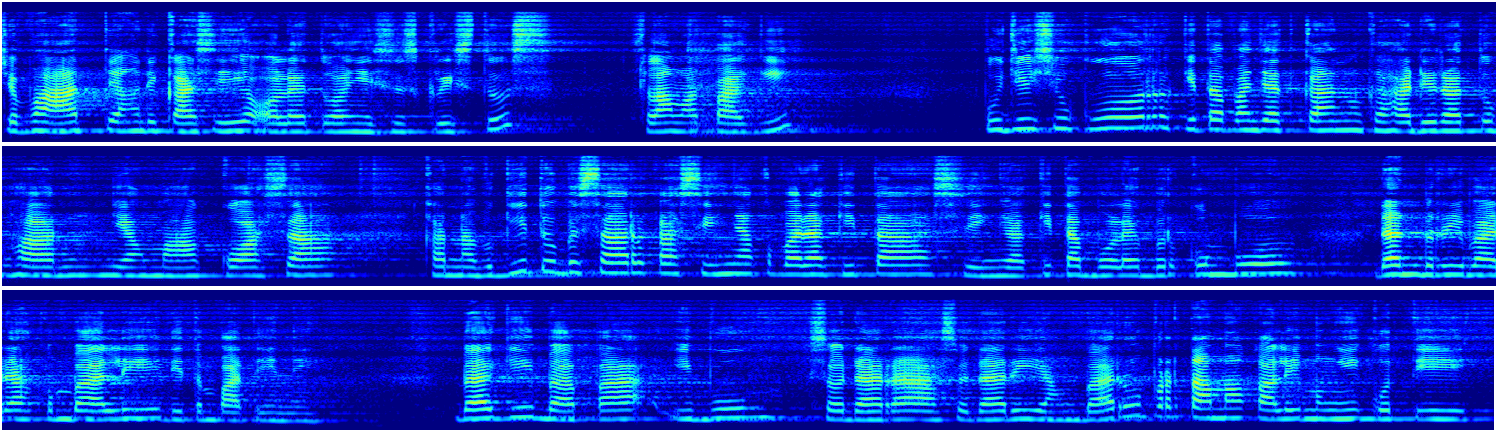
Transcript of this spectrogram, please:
Jemaat yang dikasihi oleh Tuhan Yesus Kristus, selamat pagi. Puji syukur kita panjatkan kehadirat Tuhan yang Maha Kuasa karena begitu besar kasihnya kepada kita sehingga kita boleh berkumpul dan beribadah kembali di tempat ini. Bagi Bapak, Ibu, Saudara-saudari yang baru pertama kali mengikuti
